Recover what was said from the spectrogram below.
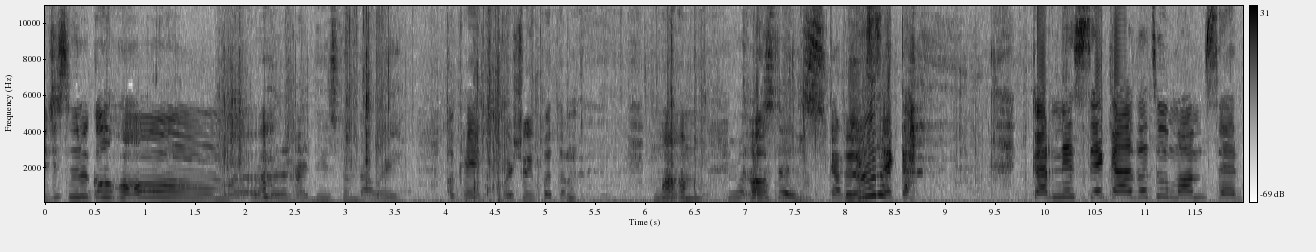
I just want to go home. We're gonna hide these from Valerie. Okay, where should we put them? Mom, What go. is this? Carne Food? seca. Carne seca. That's what mom said.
